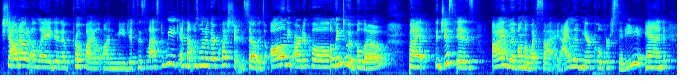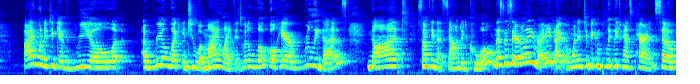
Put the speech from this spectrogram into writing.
Shout Out LA did a profile on me just this last week and that was one of their questions. So it's all in the article, I'll link to it below. But the gist is I live on the west side. I live near Culver City and I wanted to give real a real look into what my life is, what a local here really does, not something that sounded cool necessarily, right? I wanted to be completely transparent. So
